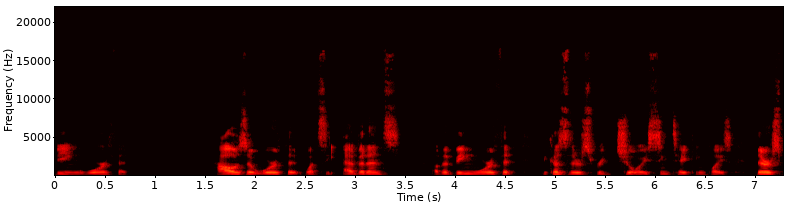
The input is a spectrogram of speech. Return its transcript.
being worth it how is it worth it? What's the evidence of it being worth it? Because there's rejoicing taking place. There's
